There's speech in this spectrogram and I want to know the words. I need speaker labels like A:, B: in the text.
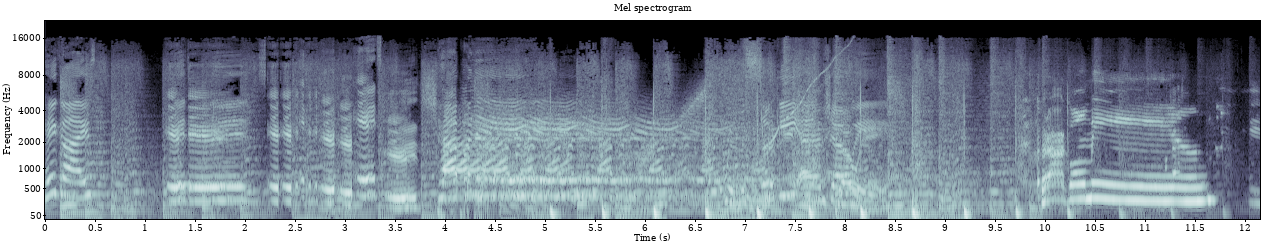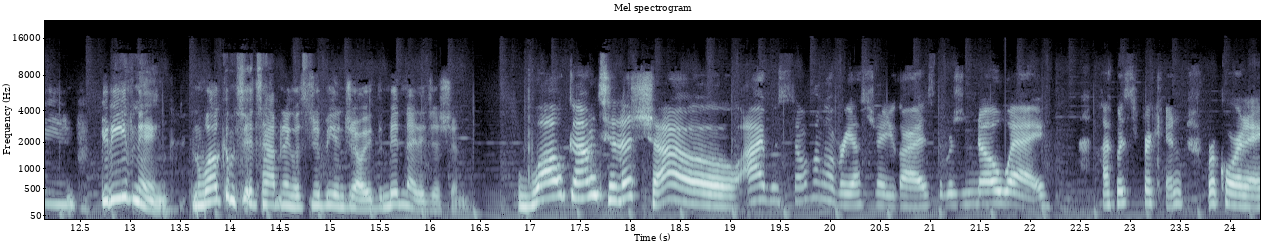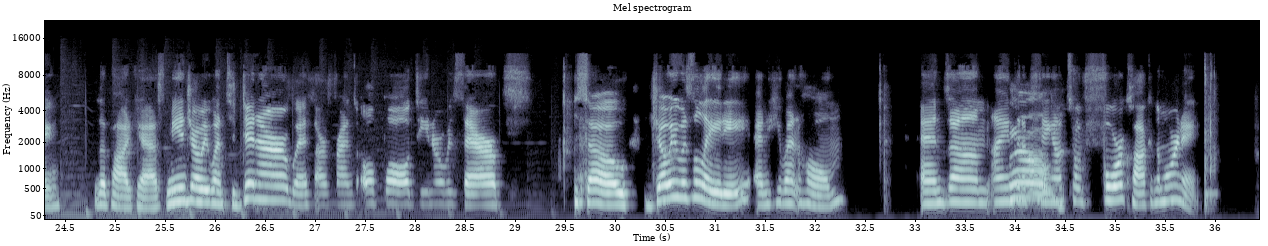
A: Hey guys, it is
B: It's
A: happening with Snooki and Joey.
C: Crackle man.
B: Good evening, and welcome to It's Happening with Snooki and Joey, the Midnight Edition.
C: Welcome to the show. I was so hungover yesterday, you guys. There was no way I was freaking recording the podcast. Me and Joey went to dinner with our friends Opal. Dina was there. So Joey was a lady, and he went home. And um, I ended
B: Well-
C: up staying out till four o'clock in the morning.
